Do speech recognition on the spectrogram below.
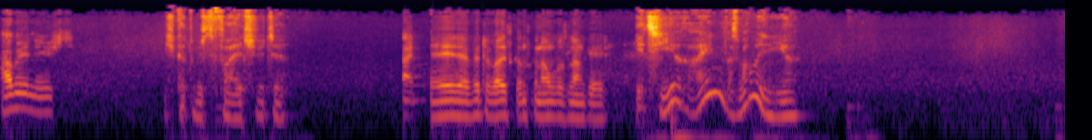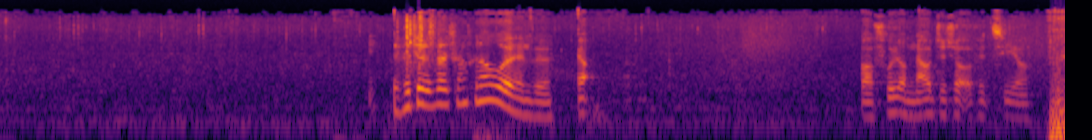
Habe ich nicht. Ich glaube, du bist falsch, bitte. Ey, der Witte weiß ganz genau, wo es lang geht. Jetzt hier rein? Was machen wir denn hier? Der Witte weiß ganz genau, wo er hin will. War früher nautischer Offizier.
